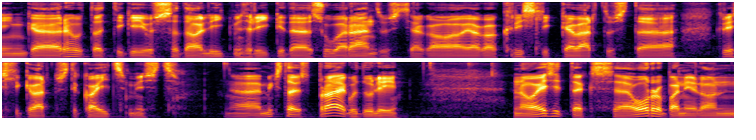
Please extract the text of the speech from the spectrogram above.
ning rõhutatigi just seda liikmesriikide suveräänsust ja ka, ja ka kristlike väärtuste, kristlike väärtuste kaitsmist. miks ta just praegu tuli? No esiteks Orbanil on,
